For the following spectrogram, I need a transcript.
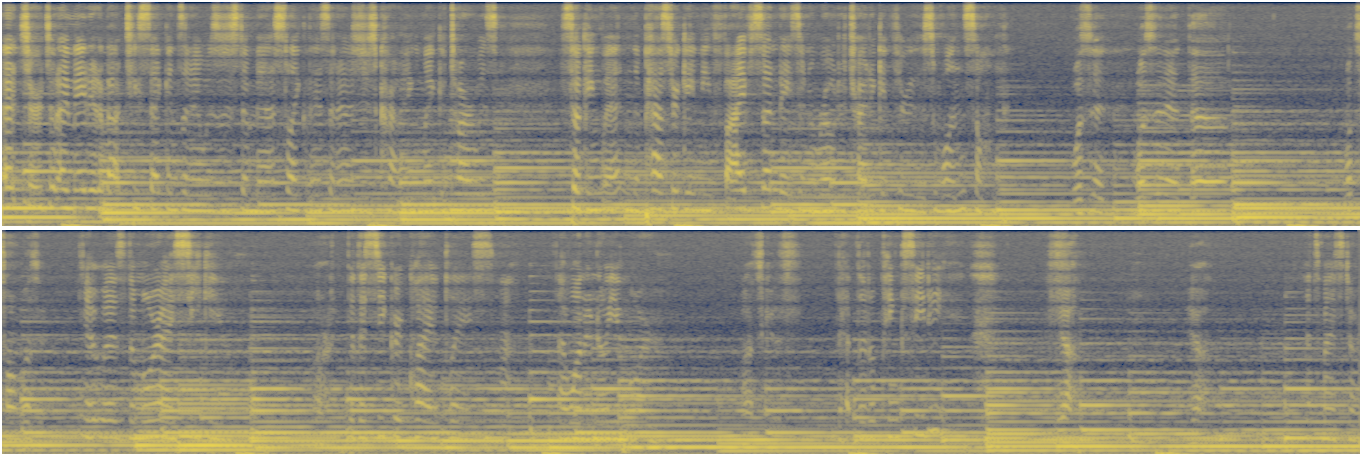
at church and I made it about two seconds and I was just a mess like this and I was just crying. My guitar was soaking wet and the pastor gave me five Sundays in a row to try to get through this one song. Was it? Wasn't it? Uh, what song was it? It was The More I Seek You, right. to the secret quiet place. I want to know you more. That's good. That little pink CD. Yeah. Yeah. That's my story.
